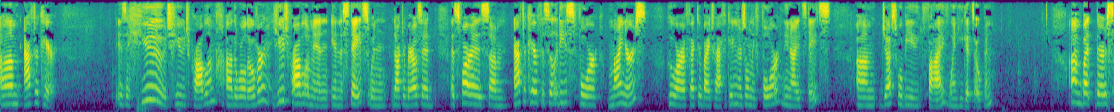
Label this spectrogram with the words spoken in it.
Um, aftercare is a huge, huge problem uh, the world over. Huge problem in, in the States when Dr. Barrow said, as far as um, aftercare facilities for minors who are affected by trafficking, there's only four in the United States. Um, Jeff's will be five when he gets open. Um, but there's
